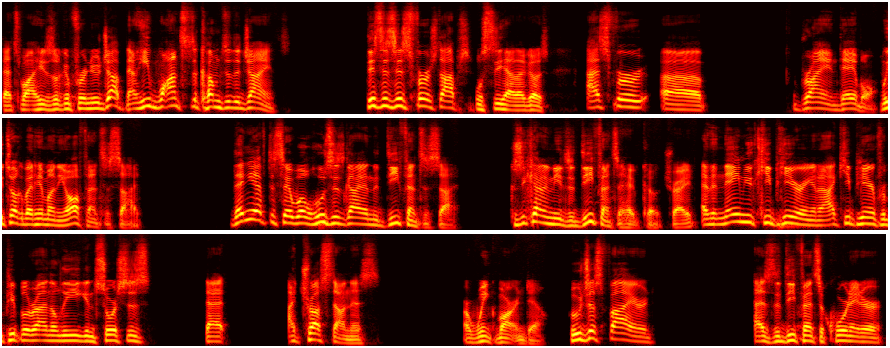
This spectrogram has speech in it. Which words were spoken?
that's why he's looking for a new job. Now he wants to come to the Giants. This is his first option. We'll see how that goes. As for uh, Brian Daboll, we talk about him on the offensive side. Then you have to say, well, who's his guy on the defensive side? Because he kind of needs a defensive head coach, right? And the name you keep hearing, and I keep hearing from people around the league and sources that I trust on this, are Wink Martindale, who just fired as the defensive coordinator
